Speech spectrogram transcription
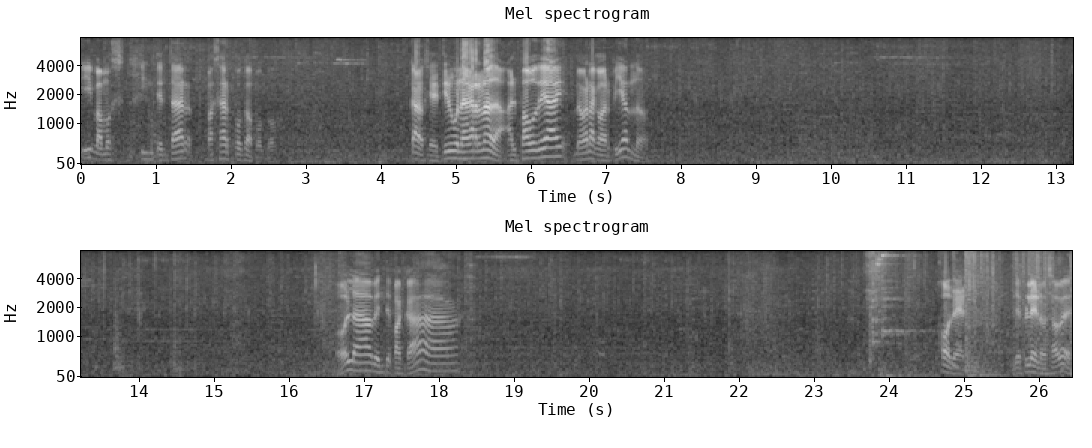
Y vamos a intentar pasar poco a poco. Claro, si le tiro una granada al pavo de ahí, me van a acabar pillando. Hola, vente para acá. Joder, de pleno, ¿sabes?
